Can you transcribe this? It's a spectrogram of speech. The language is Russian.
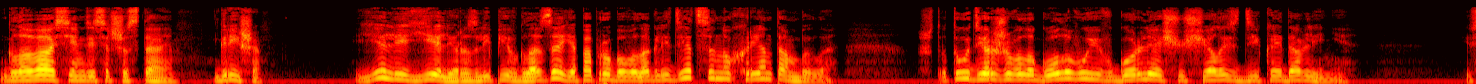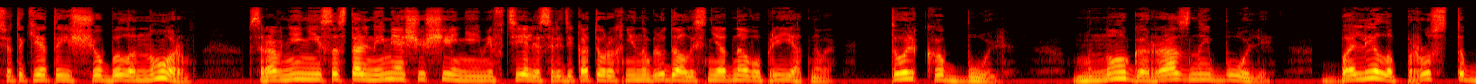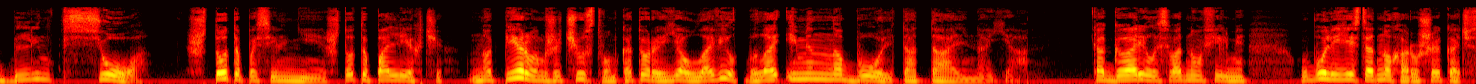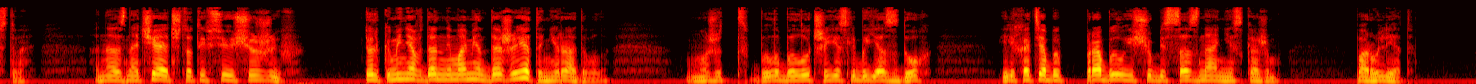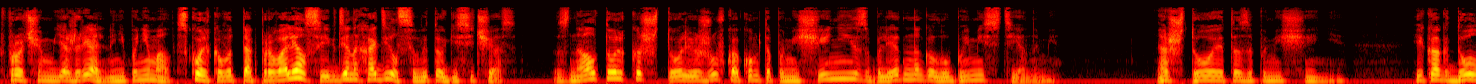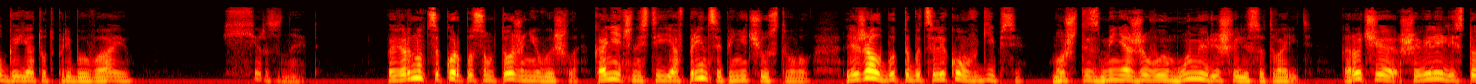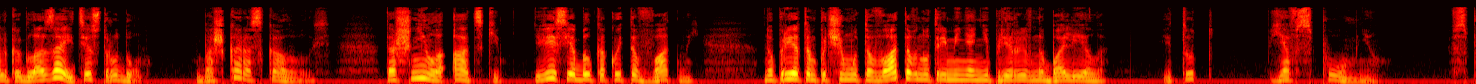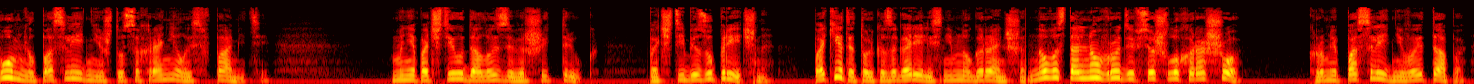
Глава 76. Гриша. Еле-еле разлепив глаза, я попробовал оглядеться, но хрен там было. Что-то удерживало голову, и в горле ощущалось дикое давление. И все-таки это еще было норм в сравнении с остальными ощущениями в теле, среди которых не наблюдалось ни одного приятного. Только боль. Много разной боли Болело просто, блин, все. Что-то посильнее, что-то полегче. Но первым же чувством, которое я уловил, была именно боль тотальная. Как говорилось в одном фильме, у боли есть одно хорошее качество. Она означает, что ты все еще жив. Только меня в данный момент даже это не радовало. Может, было бы лучше, если бы я сдох, или хотя бы пробыл еще без сознания, скажем, пару лет. Впрочем, я же реально не понимал, сколько вот так провалялся и где находился в итоге сейчас. Знал только, что лежу в каком-то помещении с бледно-голубыми стенами. А что это за помещение? И как долго я тут пребываю? Хер знает. Повернуться корпусом тоже не вышло. Конечности я в принципе не чувствовал. Лежал будто бы целиком в гипсе. Может, из меня живую мумию решили сотворить? Короче, шевелились только глаза, и те с трудом. Башка раскалывалась. Тошнило адски. Весь я был какой-то ватный. Но при этом почему-то вата внутри меня непрерывно болела. И тут я вспомнил. Вспомнил последнее, что сохранилось в памяти. Мне почти удалось завершить трюк. Почти безупречно. Пакеты только загорелись немного раньше, но в остальном вроде все шло хорошо — Кроме последнего этапа.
